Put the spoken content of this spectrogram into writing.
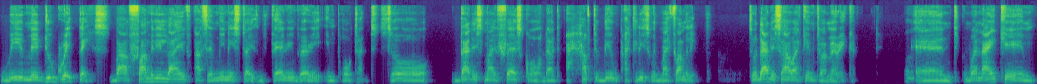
We may do great things, but family life as a minister is very, very important. So that is my first call that I have to be at least with my family. So that is how I came to America. And when I came,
